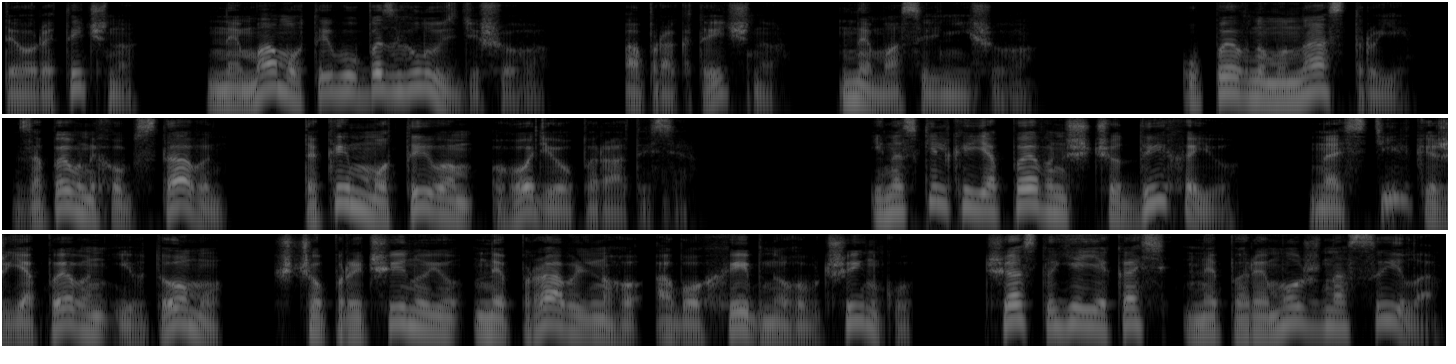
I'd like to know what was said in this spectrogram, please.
Теоретично нема мотиву безглуздішого, а практично нема сильнішого. У певному настрої, за певних обставин, таким мотивам годі опиратися. І наскільки я певен, що дихаю, настільки ж я певен і в тому, що причиною неправильного або хибного вчинку часто є якась непереможна сила,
